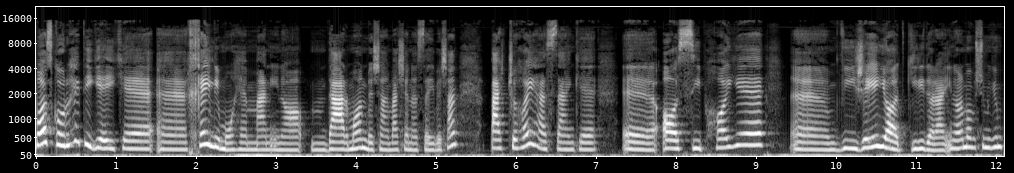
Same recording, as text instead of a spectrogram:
باز گروه دیگه ای که خیلی مهمن اینا درمان بشن و شناسایی بشن بچه هایی هستن که آسیب های ویژه یادگیری دارن. اینا رو ما بهشون میگیم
